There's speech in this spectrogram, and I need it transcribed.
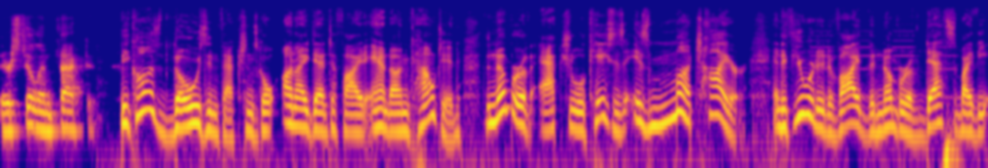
they're still infected. Because those infections go unidentified and uncounted, the number of actual cases is much higher. And if you were to divide the number of deaths by the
